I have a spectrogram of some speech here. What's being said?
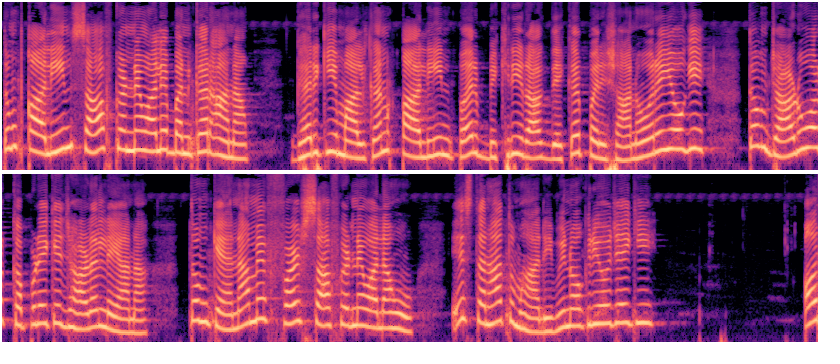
تم قالین صاف کرنے والے بن کر آنا۔ گھر کی مالکن قالین پر بکھری راکھ دیکھ کر پریشان ہو رہی ہوگی۔ تم جھاڑو اور کپڑے کے جھاڑن لے آنا۔ تم کہنا، میں فرش صاف کرنے والا ہوں۔ اس طرح تمہاری بھی نوکری ہو جائے گی۔ اور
